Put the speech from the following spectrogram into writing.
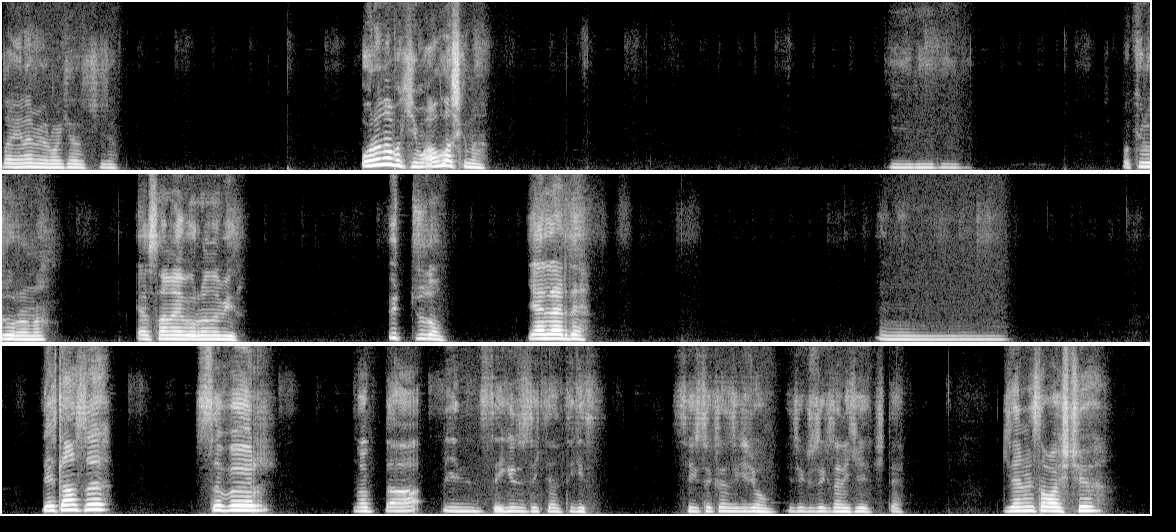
Dayanamıyorum arkadaşlar. Orana bakayım Allah aşkına. Bakıyoruz orana. Efsane ev oranı 1. 310. Yerlerde. Hmm. Destansı 0 nokta 1888 888 diyorum. 882 işte. Gizemli Savaşçı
